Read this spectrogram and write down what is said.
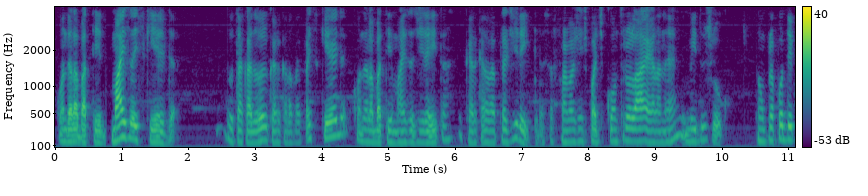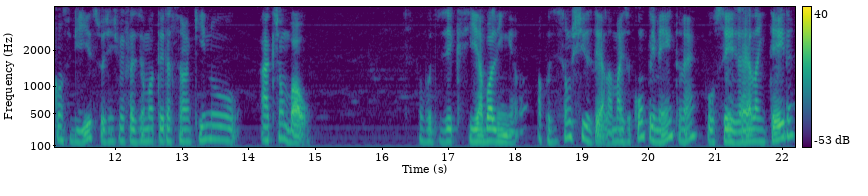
Quando ela bater mais à esquerda do tacador, eu quero que ela vá para a esquerda. Quando ela bater mais à direita, eu quero que ela vá para a direita. Dessa forma a gente pode controlar ela né, no meio do jogo. Então para poder conseguir isso, a gente vai fazer uma alteração aqui no Action Ball. Eu vou dizer que se a bolinha, a posição X dela mais o comprimento, né, ou seja, ela inteira,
